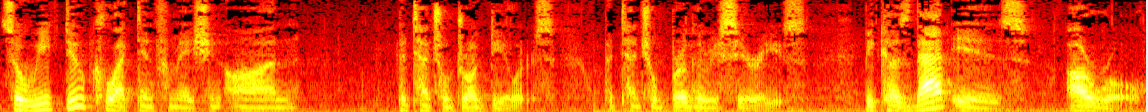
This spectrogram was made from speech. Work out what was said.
So we do collect information on potential drug dealers, potential burglary series, because that is our role.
